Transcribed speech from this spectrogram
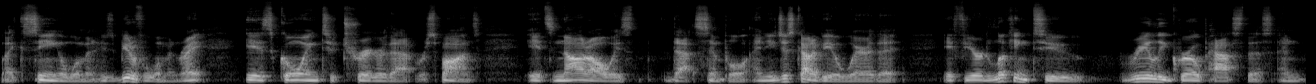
like seeing a woman who's a beautiful woman, right, is going to trigger that response. It's not always that simple, and you just got to be aware that if you're looking to really grow past this and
